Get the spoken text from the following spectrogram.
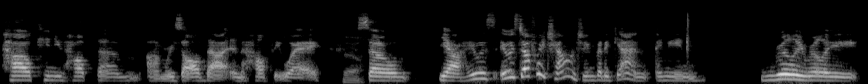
how can you help them um, resolve that in a healthy way? Yeah. so yeah it was it was definitely challenging but again i mean really really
